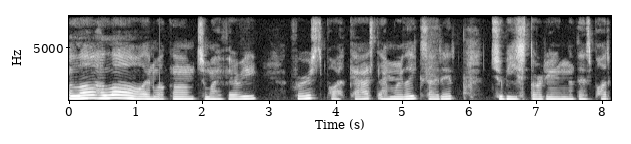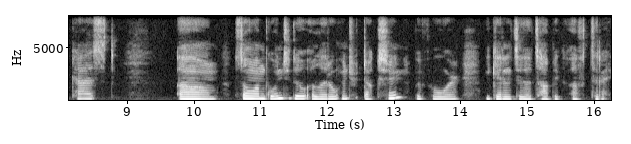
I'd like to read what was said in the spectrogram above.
Hello, hello, and welcome to my very first podcast. I'm really excited to be starting this podcast. Um, so I'm going to do a little introduction before we get into the topic of today.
